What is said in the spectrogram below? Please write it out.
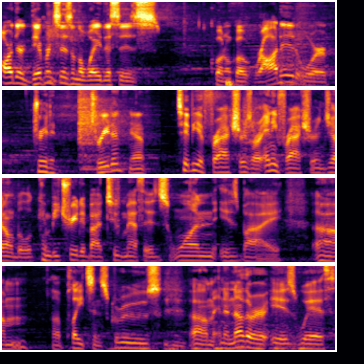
Are there differences in the way this is, quote unquote, rodded or Treated. treated? Yeah. Tibia fractures or any fracture in general can be treated by two methods. One is by um, uh, plates and screws, um, and another is with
